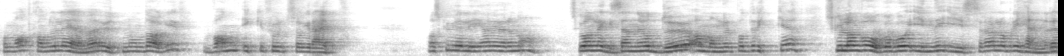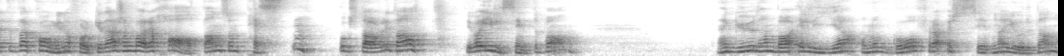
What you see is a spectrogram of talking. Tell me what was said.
For mat kan du leve uten noen dager. Vann ikke fullt så greit. Hva skulle Elia gjøre nå? Skulle han legge seg ned og dø av mangel på drikke? Skulle han våge å gå inn i Israel og bli henrettet av kongen og folket der, som bare hata han som pesten? Bokstavelig talt. De var illsinte på han. Nei, Gud han ba Elia om å gå fra østsiden av Jordan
